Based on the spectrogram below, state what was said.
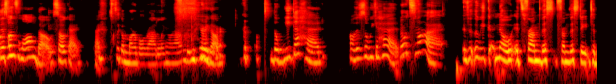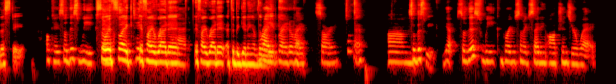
This one's long though, so okay. okay. It's like a marble rattling around. In Here we go. The week ahead. Oh, this is a week ahead. No, it's not. Is it the week? No, it's from this from this date to this date. Okay, so this week. So it's like if I read it, ahead. if I read it at the beginning of the right, week. right, all Okay. right. Sorry. It's okay. Um. So this week. Yep. So this week brings some exciting options your way.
